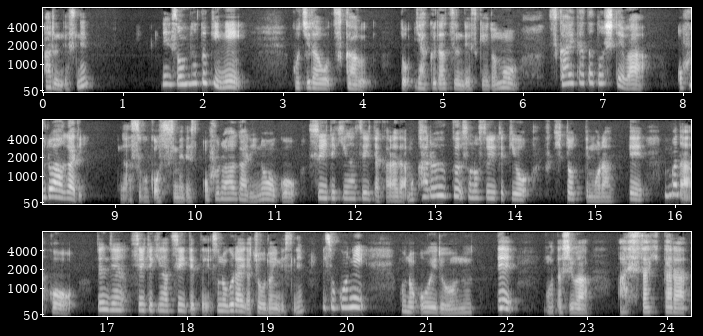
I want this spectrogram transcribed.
あるんですね。でそんな時にこちらを使うと役立つんですけれども使い方としてはお風呂上がりがすごくおすすめです。お風呂上がりのこう水滴がついた体もう軽くその水滴を拭き取ってもらってまだこう全然水滴がついててそのぐらいがちょうどいいんですね。でそこにこのオイルを塗って私は足先から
